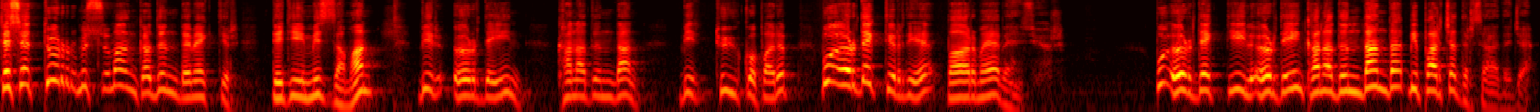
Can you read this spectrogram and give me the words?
Tesettür Müslüman kadın demektir dediğimiz zaman bir ördeğin kanadından bir tüy koparıp bu ördektir diye bağırmaya benziyor. Bu ördek değil, ördeğin kanadından da bir parçadır sadece.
